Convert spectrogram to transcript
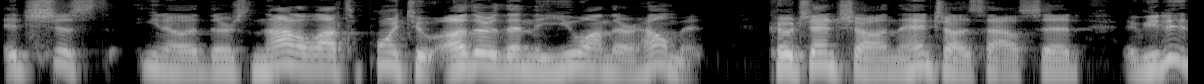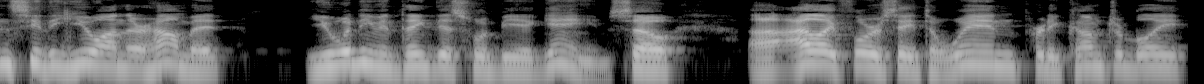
it's just you know there's not a lot to point to other than the U on their helmet. Coach Henshaw in the Henshaw's house said if you didn't see the U on their helmet, you wouldn't even think this would be a game. So uh, I like Florida State to win pretty comfortably.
